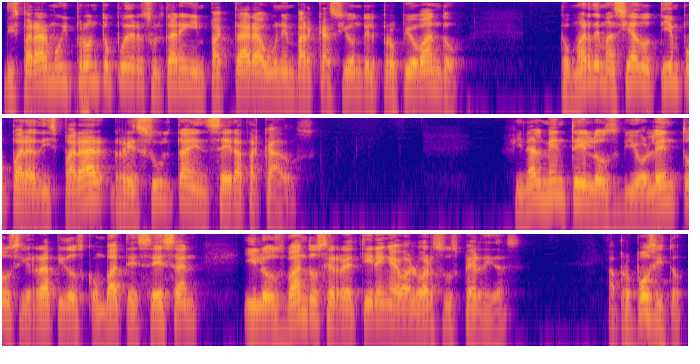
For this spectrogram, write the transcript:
Disparar muy pronto puede resultar en impactar a una embarcación del propio bando. Tomar demasiado tiempo para disparar resulta en ser atacados. Finalmente los violentos y rápidos combates cesan y los bandos se retiran a evaluar sus pérdidas. A propósito,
